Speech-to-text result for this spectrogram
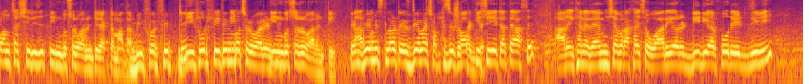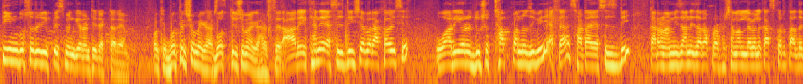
পঞ্চাশ সিরিজের তিন বছর ওয়ারেন্টির একটা mother B four fifty B four তিন বছর ওয়ারেন্টি তিন বছরের ওয়ারেন্টি এনভিএমই স্লট এইচডিএমআই সবকিছু সবকিছু এটাতে আছে। আর এখানে র্যাম হিসাবে রাখা হয়েছে Warrior DDR four eight GB তিন বছরের রিপ্লেসমেন্ট গ্যারান্টির একটা র্যাম ওকে বত্রিশশো মেগা বত্রিশশো মেগাহার্সের আর এখানে এসএসডি হিসাবে রাখা হয়েছে ওয়ারিয়রের দুশো ছাপ্পান্ন জিবি একটা সাটা এসএসডি কারণ আমি জানি যারা প্রফেশনাল লেভেলে কাজ করে তাদের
